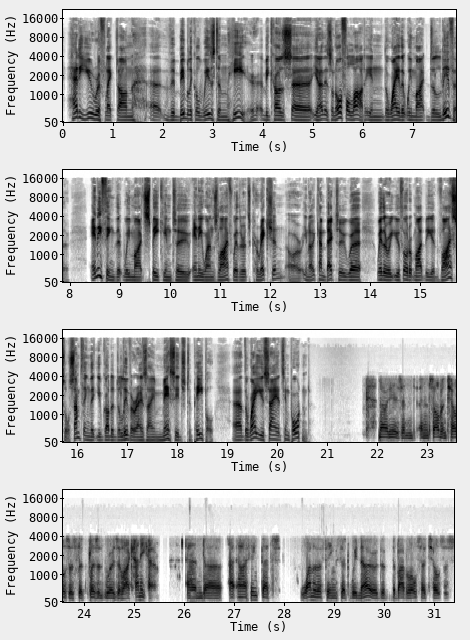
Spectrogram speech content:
How do you reflect on uh, the biblical wisdom here? Because, uh, you know, there's an awful lot in the way that we might deliver anything that we might speak into anyone's life, whether it's correction or, you know, come back to uh, whether you thought it might be advice or something that you've got to deliver as a message to people. Uh, the way you say it's important. No, it is. And, and Solomon tells us that pleasant words are like honeycomb. And, uh, and I think that's one of the things that we know that the Bible also tells us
